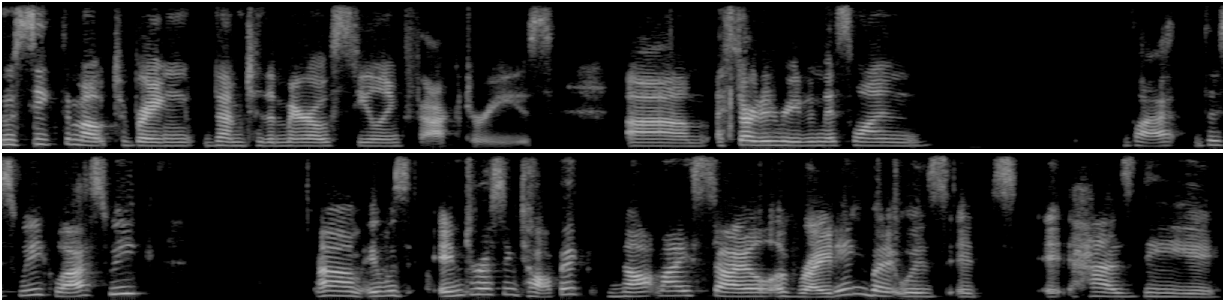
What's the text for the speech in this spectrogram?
who seek them out to bring them to the marrow stealing factories. Um, I started reading this one la- this week, last week. Um, it was interesting topic, not my style of writing, but it was it's it has the.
